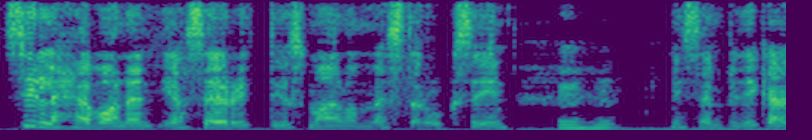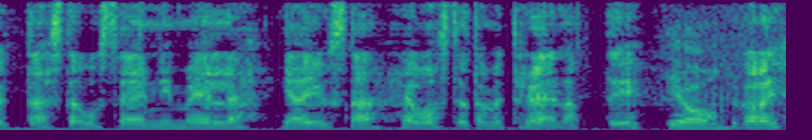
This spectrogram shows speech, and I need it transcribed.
sille hevonen ja se yritti just maailmanmestaruksiin. Mm-hmm. Niin sen piti käyttää sitä usein, niin meille jäi just nämä hevoset, joita me treenattiin. Joo. Joka oli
